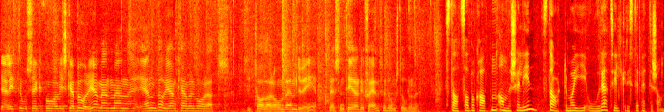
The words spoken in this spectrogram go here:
Jeg er litt usikker på hvor vi skal begynne, men, men en begynnelse kan vel være at du taler om hvem du er. Presenterer deg selv for domstolene. Statsadvokaten Anne Helin starter med å gi ordet til Christer Petterson.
